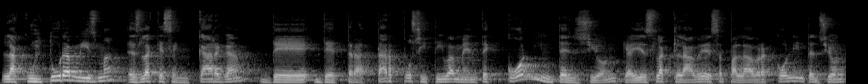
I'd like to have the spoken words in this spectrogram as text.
La cultura misma es la que se encarga de, de, tratar positivamente con intención, que ahí es la clave esa palabra, con intención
